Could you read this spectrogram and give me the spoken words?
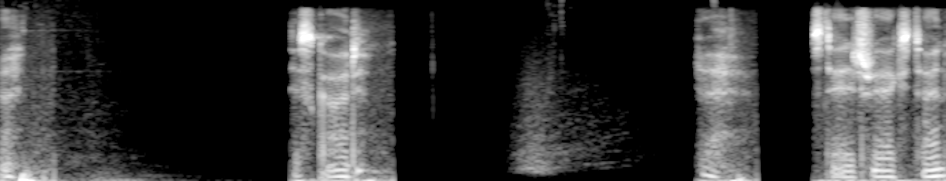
Okay. Discard. Okay. Stage 3x10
